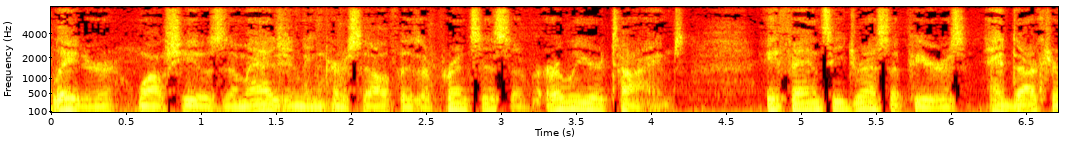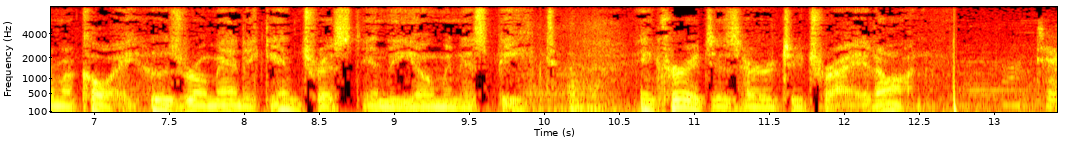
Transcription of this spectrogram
Later, while she is imagining herself as a princess of earlier times, a fancy dress appears, and Dr. McCoy, whose romantic interest in the yeoman is piqued, encourages her to try it on. Doctor.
